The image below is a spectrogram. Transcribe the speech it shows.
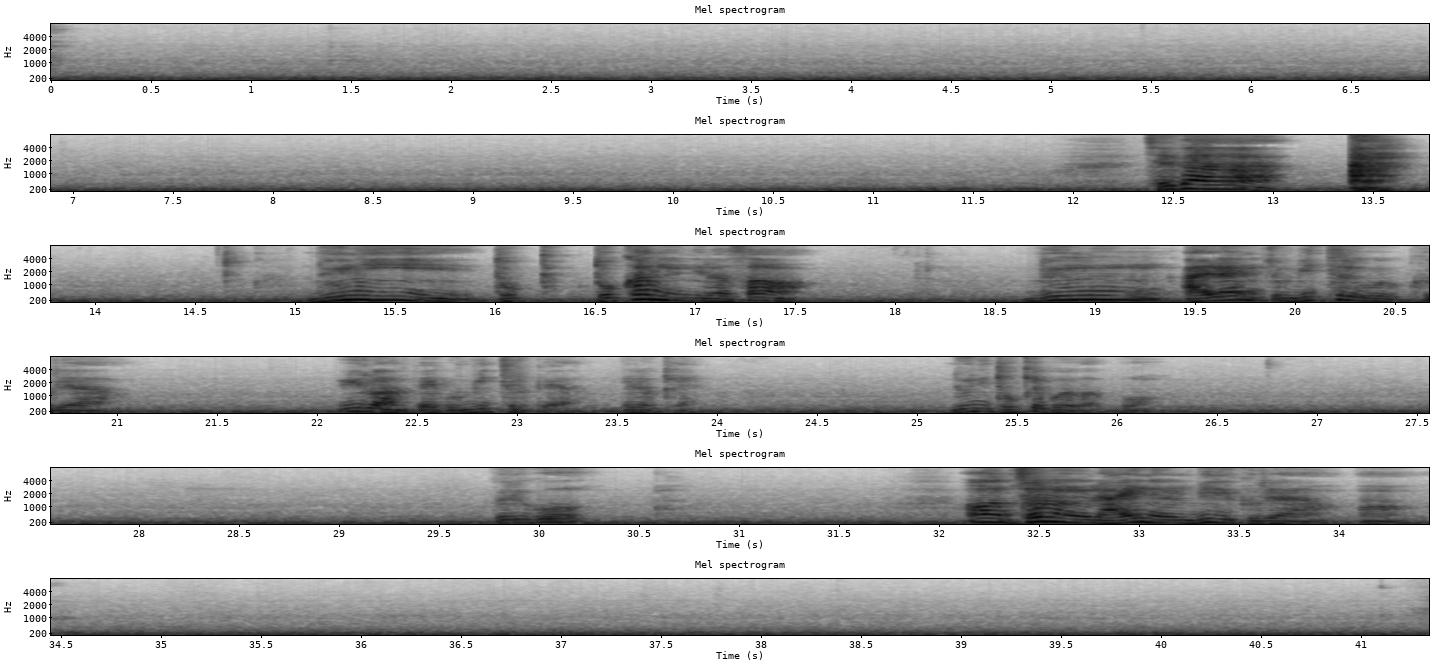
제가 눈이 독, 독한 눈이라서 눈은 아이라인을 좀 밑으로 그려야 위로 안 빼고 밑으로 빼요 이렇게 눈이 독해 보여갖고. 그리고 어 저는 라인을 미리 그려요. 어.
